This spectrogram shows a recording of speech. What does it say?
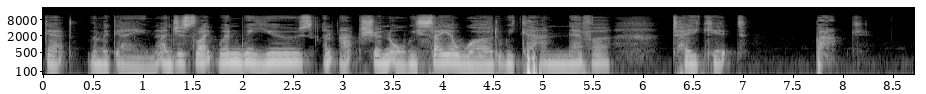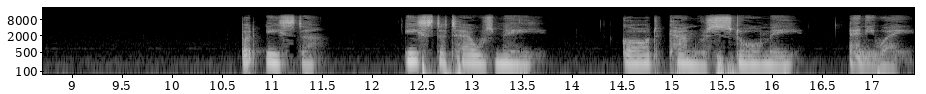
get them again. And just like when we use an action or we say a word, we can never take it back. But Easter, Easter tells me God can restore me anyway.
